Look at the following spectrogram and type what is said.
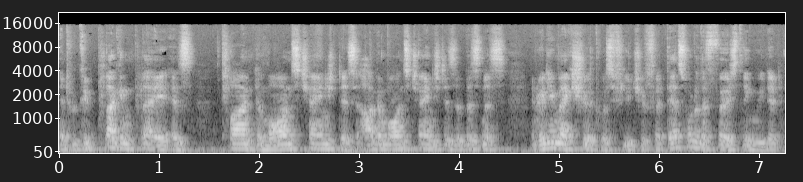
that we could plug and play as client demands changed, as our demands changed as a business, and really make sure it was future fit. That's one of the first thing we did.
